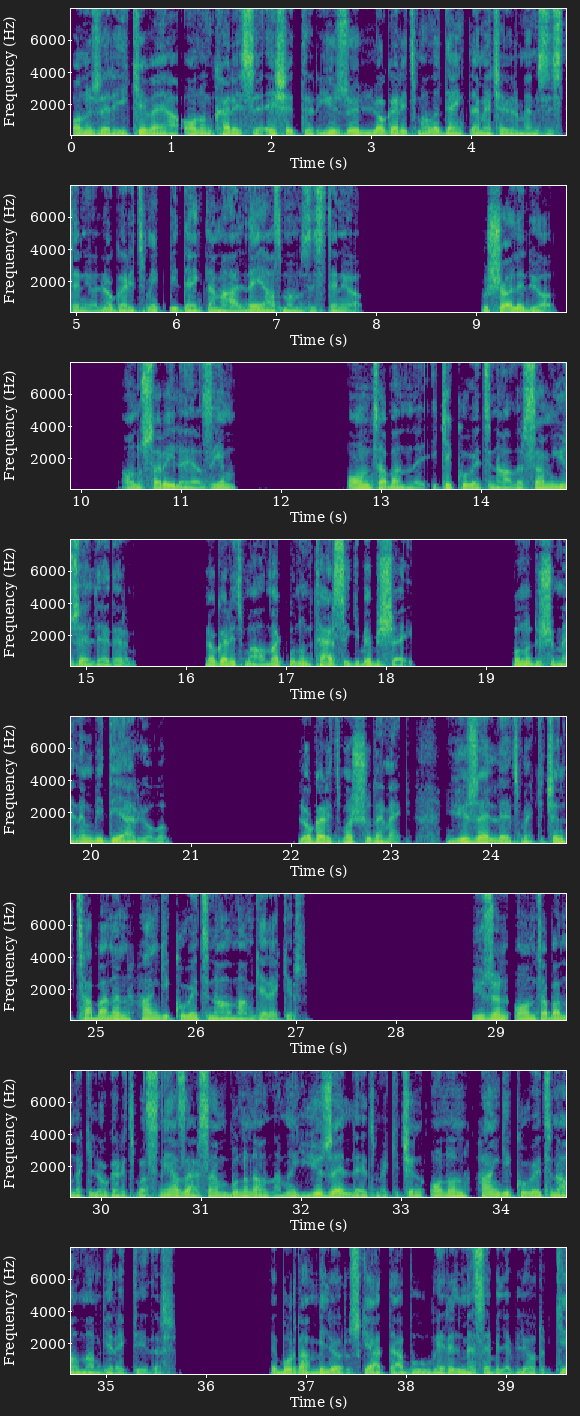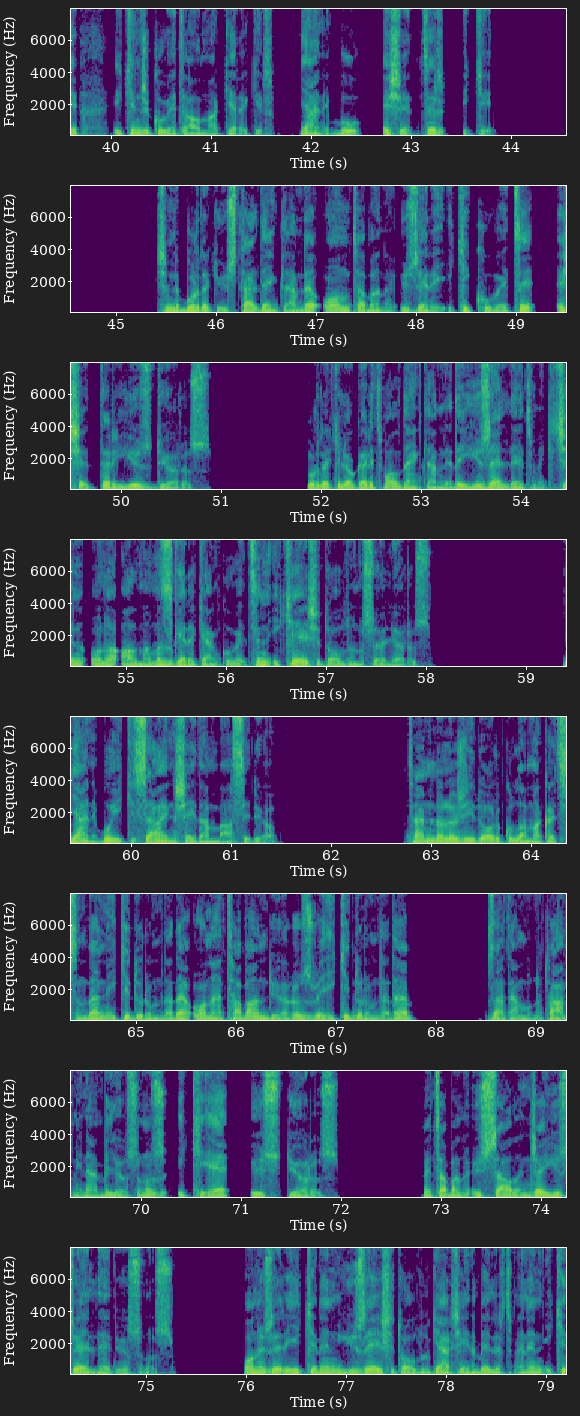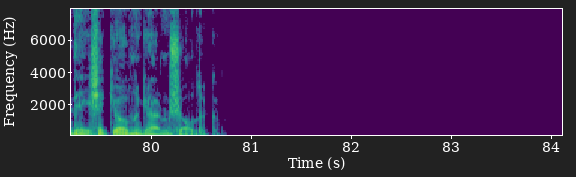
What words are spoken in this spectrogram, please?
10 üzeri 2 veya 10'un karesi eşittir 100'ü logaritmalı denkleme çevirmemiz isteniyor. Logaritmik bir denklem haline yazmamız isteniyor. Bu şöyle diyor. Onu sarıyla yazayım. 10 tabanlı 2 kuvvetini alırsam 100 elde ederim. Logaritma almak bunun tersi gibi bir şey. Bunu düşünmenin bir diğer yolu. Logaritma şu demek, 100 elde etmek için tabanın hangi kuvvetini almam gerekir? 100'ün 10 tabanındaki logaritmasını yazarsam, bunun anlamı 100 elde etmek için onun hangi kuvvetini almam gerektiğidir. Ve buradan biliyoruz ki, hatta bu verilmese bile biliyorduk ki, ikinci kuvveti almak gerekir. Yani bu eşittir 2. Şimdi buradaki üstel denklemde 10 tabanı üzeri 2 kuvveti eşittir 100 diyoruz. Buradaki logaritmalı denklemde de 100 elde etmek için onu almamız gereken kuvvetin 2'ye eşit olduğunu söylüyoruz. Yani bu ikisi aynı şeyden bahsediyor. Terminolojiyi doğru kullanmak açısından iki durumda da ona taban diyoruz ve iki durumda da, zaten bunu tahminen biliyorsunuz, 2'ye üst diyoruz. Ve tabanı üsse alınca 100'ü elde ediyorsunuz. 10 üzeri 2'nin 100'e eşit olduğu gerçeğini belirtmenin iki değişik yolunu görmüş olduk.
